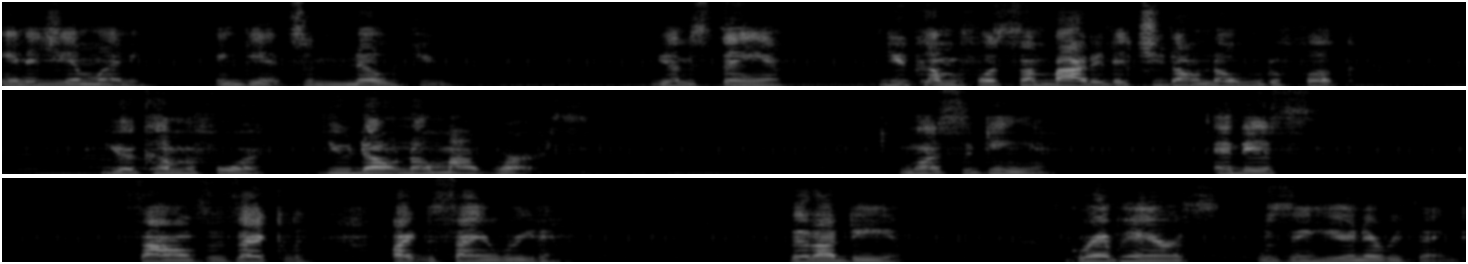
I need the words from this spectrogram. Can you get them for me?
energy, and money in getting to know you. You understand? You coming for somebody that you don't know who the fuck you're coming for. You don't know my worth. Once again. And this sounds exactly like the same reading that I did. Grandparents was in here and everything.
